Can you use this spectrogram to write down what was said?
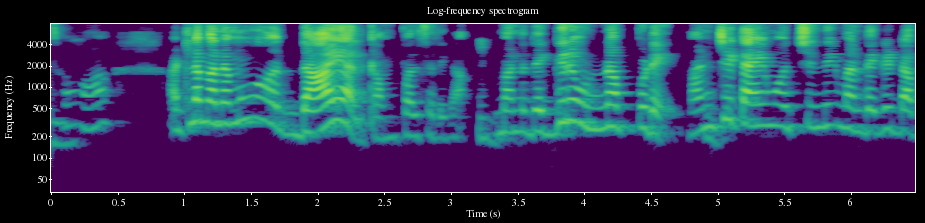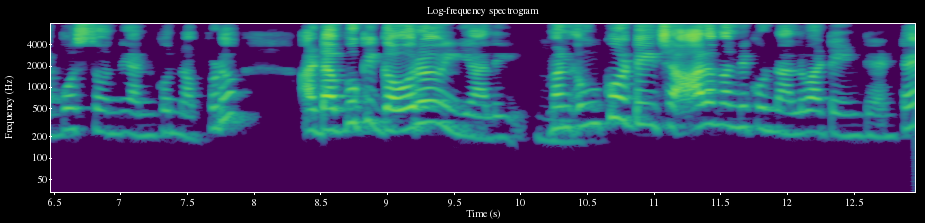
సో అట్లా మనము దాయాలి కంపల్సరీగా. మన దగ్గర ఉన్నప్పుడే మంచి టైం వచ్చింది మన దగ్గర డబ్బు వస్తుంది అనుకున్నప్పుడు ఆ డబ్బుకి గౌరవం ఇవ్వాలి మన. ఇంకోటి చాలా మందికి ఉన్న అలవాటు ఏంటి అంటే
